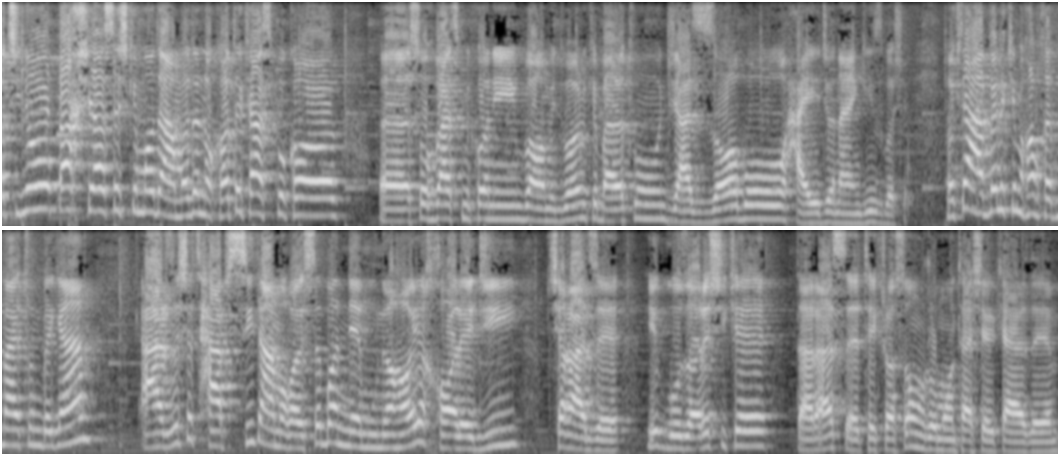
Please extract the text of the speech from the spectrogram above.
نکاتینو بخشی هستش که ما در مورد نکات کسب و کار صحبت می‌کنیم و امیدواریم که براتون جذاب و هیجان انگیز باشه. نکته اولی که می‌خوام خدمتتون بگم ارزش تفسی در مقایسه با نمونه های خارجی چقدره؟ یه گزارشی که در از تکراسا اون رو منتشر کرده.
